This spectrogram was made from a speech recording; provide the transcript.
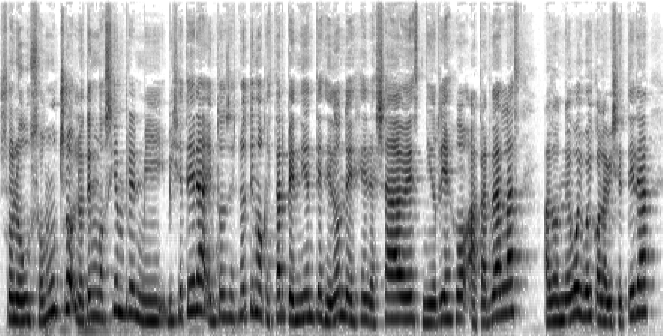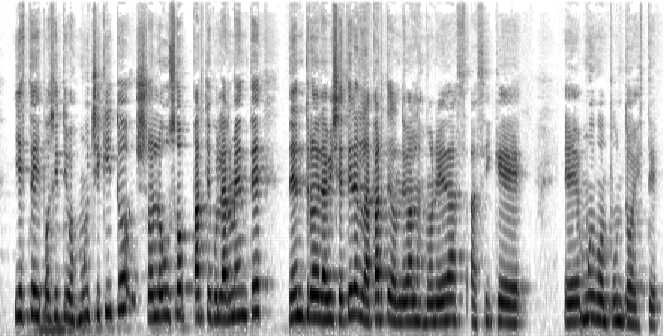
Yo lo uso mucho, lo tengo siempre en mi billetera, entonces no tengo que estar pendientes de dónde dejé las llaves, ni riesgo a perderlas. A donde voy, voy con la billetera y este dispositivo es muy chiquito. Yo lo uso particularmente dentro de la billetera en la parte donde van las monedas, así que eh, muy buen punto este.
